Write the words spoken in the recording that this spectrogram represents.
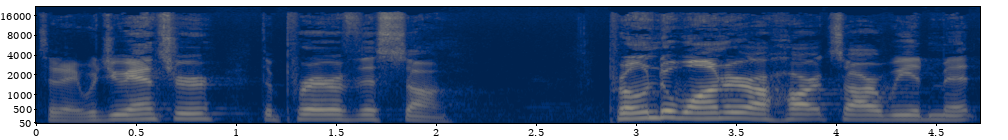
today? Would you answer the prayer of this song? Prone to wander, our hearts are, we admit.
